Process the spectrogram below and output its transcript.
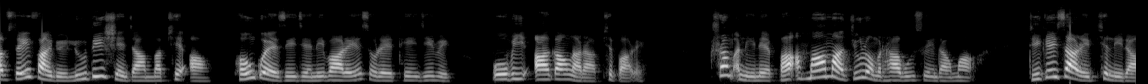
abstain file တွေလူသိရှင်ကြားမဖြစ်အောင် ဖုံးကွယ်စေခြင်းနေပါတယ်ဆိုတဲ့ထင်ကြီးတွေပိုပြီးအားကောင်းလာတာဖြစ်ပါတယ်။ Trump အနေနဲ့ဘာအမှားမှကျူးလွန်မထားဘူးဆိုရင်တောင်မှဒီကိစ္စတွေဖြစ်နေတာ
